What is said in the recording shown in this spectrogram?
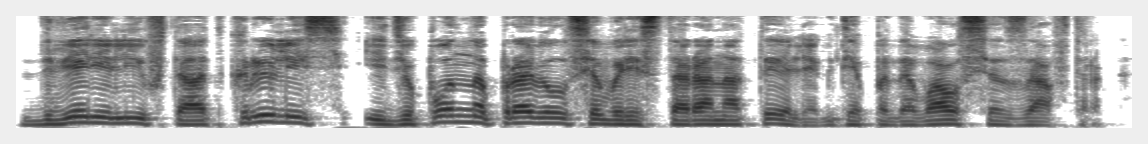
Двери лифта открылись, и Дюпон направился в ресторан отеля, где подавался завтрак.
